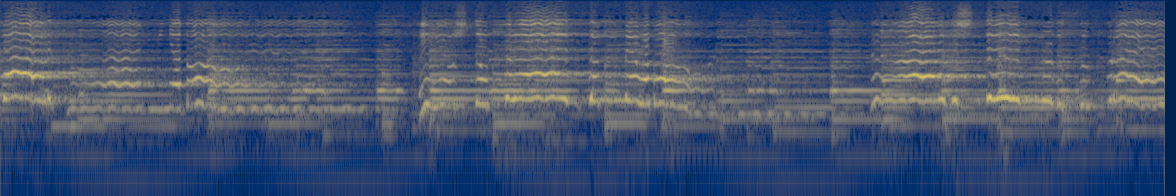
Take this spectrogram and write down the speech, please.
forte a minha dor estou presa, meu amor, ao destino de sofrer.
